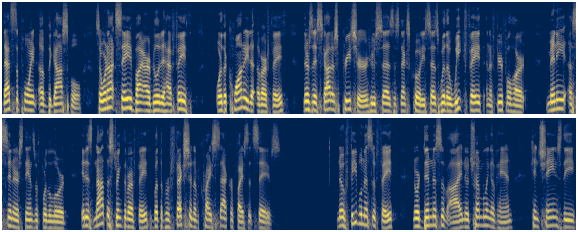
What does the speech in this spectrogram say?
That's the point of the gospel. So we're not saved by our ability to have faith or the quantity of our faith. There's a Scottish preacher who says this next quote. He says, With a weak faith and a fearful heart, many a sinner stands before the Lord. It is not the strength of our faith, but the perfection of Christ's sacrifice that saves. No feebleness of faith, nor dimness of eye, no trembling of hand can change the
